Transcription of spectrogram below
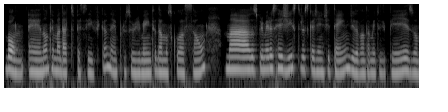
Bom, é, não tem uma data específica, né, para o surgimento da musculação, mas os primeiros registros que a gente tem de levantamento de peso,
